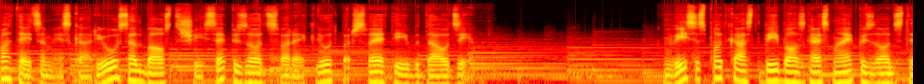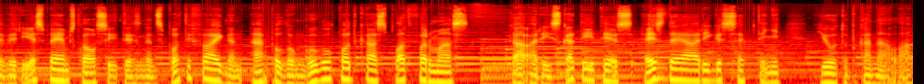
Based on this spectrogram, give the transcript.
Pateicamies, ka ar jūsu atbalstu šīs epizodes varēja kļūt par svētību daudziem. Visas podkāstu Bībeles gaismā epizodes tev ir iespējams klausīties gan Spotify, gan Apple un Google podkāstu platformās, kā arī skatīties SDA Riga 7 YouTube kanālā.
